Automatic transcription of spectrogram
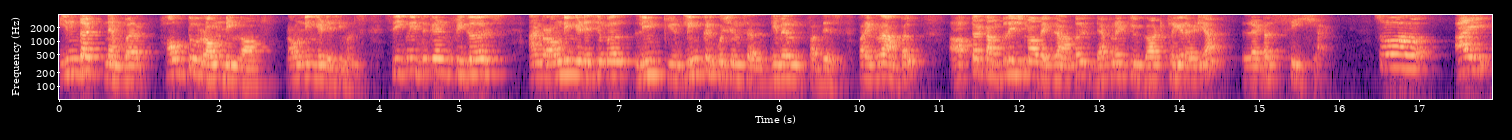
in that number, how to rounding off, rounding a decimals. Significant figures and rounding a decimal link, linked questions are given for this. For example, after completion of example, definitely got clear idea. Let us see here. So I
